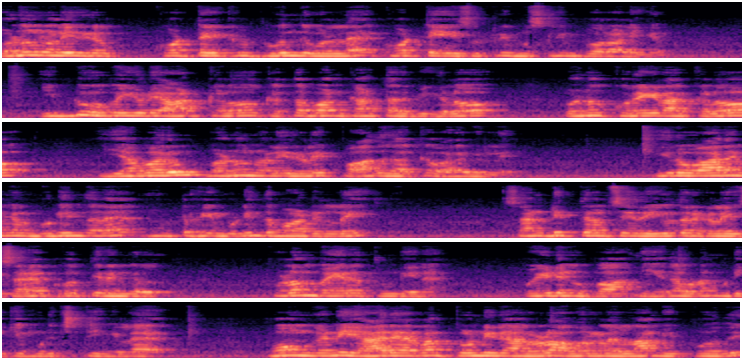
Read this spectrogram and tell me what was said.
பனு நலீர்கள் கோட்டைக்குள் புகுந்து கொள்ள கோட்டையை சுற்றி முஸ்லிம் போராளிகள். இப்னு உபையுடைய ஆட்களோ கத்தபான் காட்டரபிகளோ பனு குறைகளாக்களோ எவரும் பனு நளிர்களை பாதுகாக்க வரவில்லை. இரு வாரங்கள் முடிந்தன முற்றுகை முடிந்த பாடில்லை. சண்டித்தனம் செய்த யூதர்களை சக கோத்திரங்கள் புலம்பெயர தூண்டின. போயிடுங்கப்பா நீ தான் உடன்படிக்கை முடிச்சிட்டீங்களே போங்கன்னு யார் யாரெல்லாம் தூண்டினார்களோ அவர்களெல்லாம் இப்போது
